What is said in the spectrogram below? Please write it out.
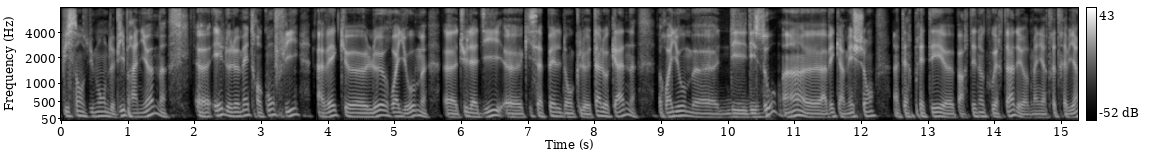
puissances du monde, le vibranium, et de le mettre en conflit avec le royaume, tu l'as dit, qui s'appelle donc le Talokan, royaume des, eaux, hein, avec un méchant interprété par Tenoch Huerta, d'ailleurs de manière très très bien.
